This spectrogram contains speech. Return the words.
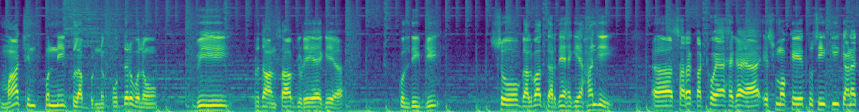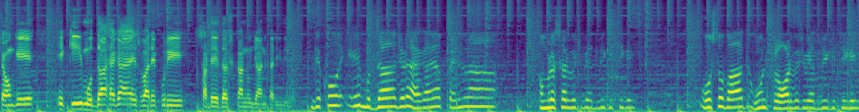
ਮਾਂ ਚਿੰਤਪੁੰਨੀ ਕਲੱਬ ਨਕੋਦਰ ਵੱਲੋਂ ਵੀ ਪ੍ਰਧਾਨ ਸਾਹਿਬ ਜੁੜੇ ਹੈਗੇ ਆ। ਕੁਲਦੀਪ ਜੀ। ਸੋ ਗੱਲਬਾਤ ਕਰਦੇ ਹੈਗੇ ਆ। ਹਾਂਜੀ ਅ, ਸਾਰਾ ਇਕੱਠ ਹੋਇਆ ਹੈਗਾ ਆ। ਇਸ ਮੌਕੇ ਤੁਸੀਂ ਕੀ ਕਹਿਣਾ ਚਾਹੋਗੇ? ਇਹ ਕੀ ਮੁੱਦਾ ਹੈਗਾ ਹੈ ਇਸ ਬਾਰੇ ਪੂਰੀ ਸਾਡੇ ਦਰਸ਼ਕਾਂ ਨੂੰ ਜਾਣਕਾਰੀ ਦਿਓ। ਦੇਖੋ ਇਹ ਮੁੱਦਾ ਜਿਹੜਾ ਹੈਗਾ ਆ ਪਹਿਲਾਂ ਅੰਮ੍ਰਿਤਸਰ ਵਿੱਚ ਬੇਅਦਬੀ ਕੀਤੀ ਗਈ। ਉਸ ਤੋਂ ਬਾਅਦ ਹੁਣ ਫਲੋਰ ਵਿੱਚ ਬੇਅਦਬੀ ਕੀਤੀ ਗਈ।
